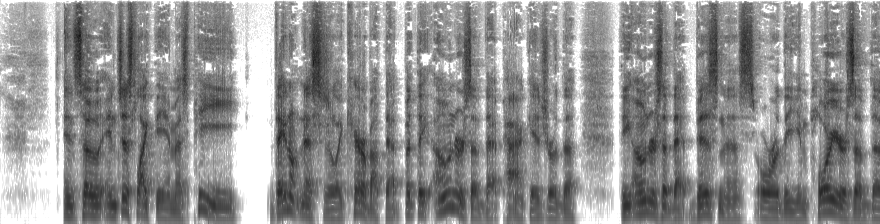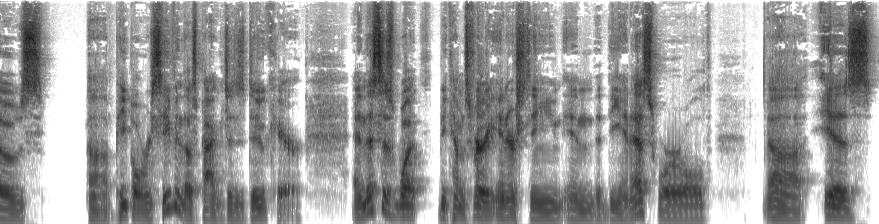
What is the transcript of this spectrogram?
And so, and just like the MSP, they don't necessarily care about that, but the owners of that package, or the the owners of that business, or the employers of those uh, people receiving those packages do care. And this is what becomes very interesting in the DNS world. Uh, is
